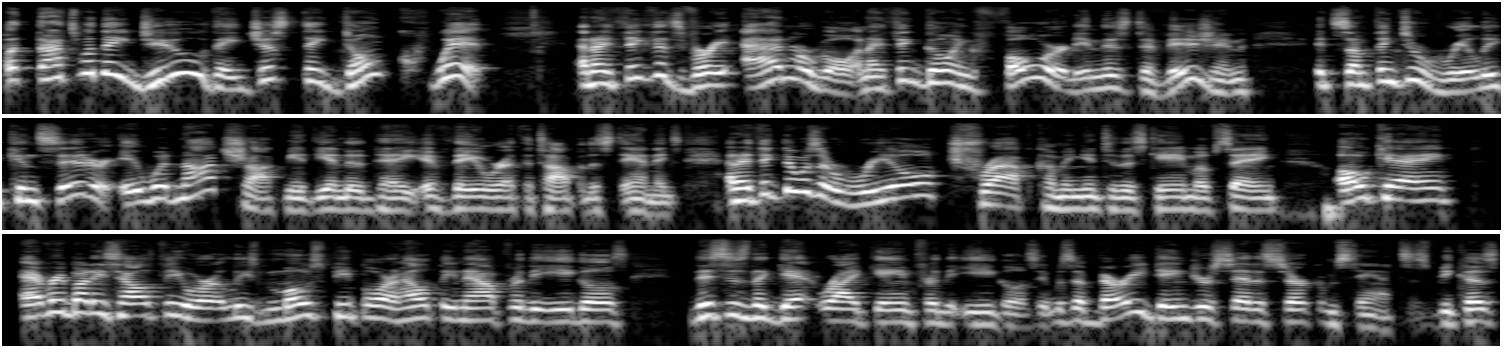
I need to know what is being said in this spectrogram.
But that's what they do. They just they don't quit. And I think that's very admirable. And I think going forward in this division, it's something to really consider. It would not shock me at the end of the day if they were at the top of the standings. And I think there was a real trap coming into this game of saying, okay, everybody's healthy, or at least most people are healthy now for the Eagles this is the get right game for the Eagles. It was a very dangerous set of circumstances because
